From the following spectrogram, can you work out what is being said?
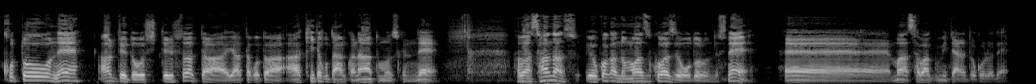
ことをね、ある程度知ってる人だったらやったことは、あ聞いたことあるかなと思うんですけどね。まあ、サンダンス、4日間飲まず食わず踊るんですね。ええー、まあ砂漠みたいなところで。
